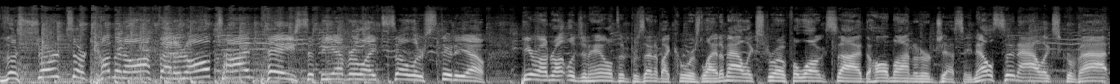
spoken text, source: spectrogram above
The shirts are coming off at an all-time pace at the Everlight Solar Studio. Here on Rutledge and Hamilton, presented by Coors Light. I'm Alex Strouf alongside the hall monitor Jesse Nelson, Alex Cravat,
